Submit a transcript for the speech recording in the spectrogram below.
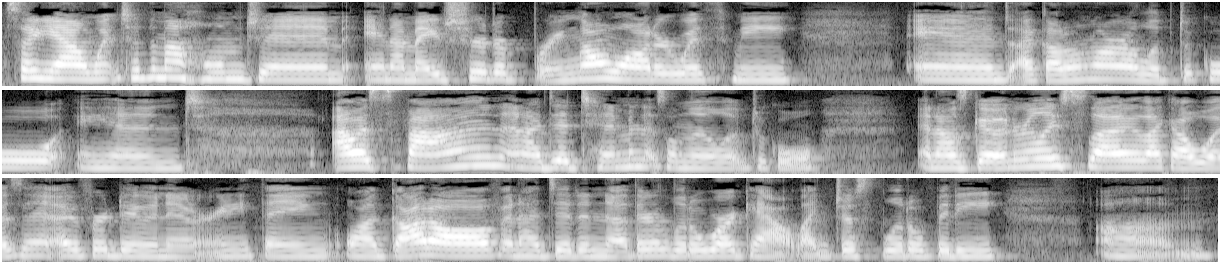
so yeah, I went to the, my home gym and I made sure to bring my water with me. And I got on our elliptical and I was fine. And I did 10 minutes on the elliptical and I was going really slow, like I wasn't overdoing it or anything. Well, I got off and I did another little workout, like just little bitty, um,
